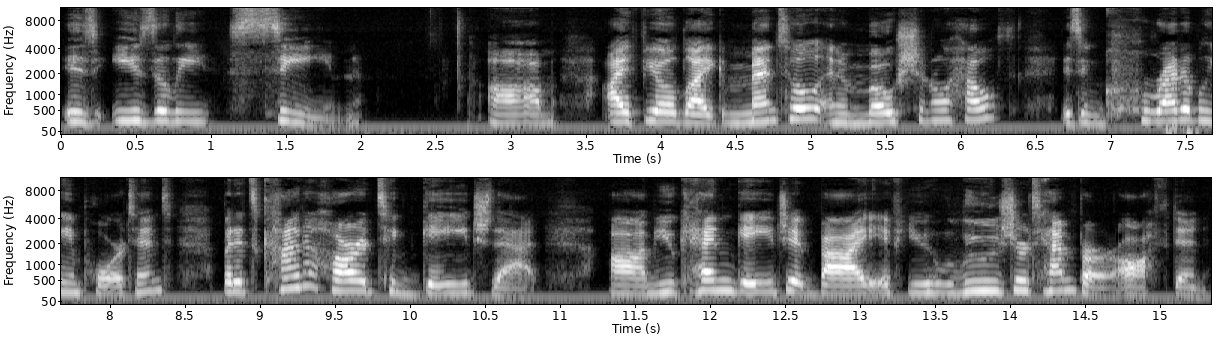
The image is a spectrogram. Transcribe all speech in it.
is easily seen. Um, I feel like mental and emotional health is incredibly important, but it's kind of hard to gauge that. Um, you can gauge it by if you lose your temper often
